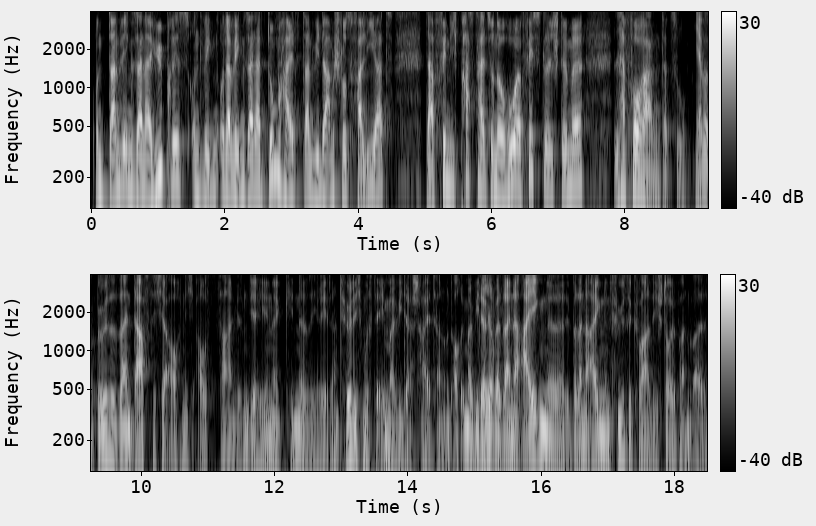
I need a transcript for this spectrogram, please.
und dann wegen seiner Hybris und wegen oder wegen seiner Dummheit dann wieder am Schluss verliert, da finde ich passt halt so eine hohe Fistelstimme hervorragend dazu. Ja, aber böse sein darf sich ja auch nicht auszahlen. Wir sind ja hier in einer Kinderserie. Natürlich muss der immer wieder scheitern und auch immer wieder ja. über seine eigene über seine eigenen Füße quasi stolpern, weil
